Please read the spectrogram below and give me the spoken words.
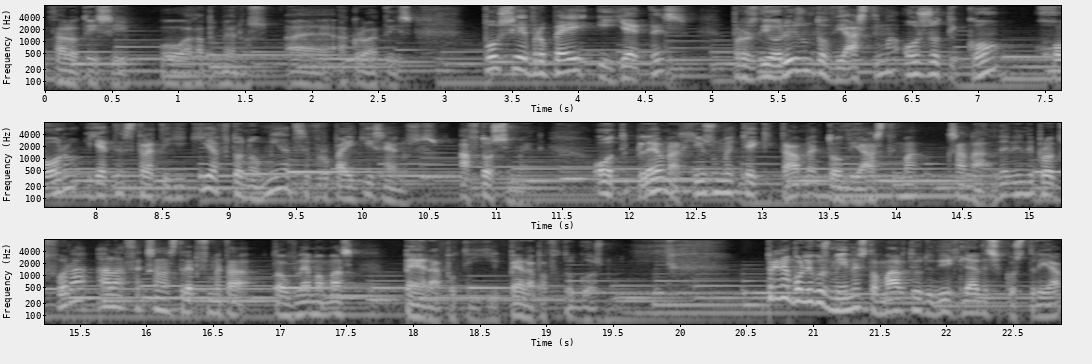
θα ρωτήσει ο αγαπημένος ε, ακροατής. Πώ οι Ευρωπαίοι ηγέτες προσδιορίζουν το διάστημα ως ζωτικό χώρο για την στρατηγική αυτονομία της Ευρωπαϊκής Ένωσης. Αυτό σημαίνει ότι πλέον αρχίζουμε και κοιτάμε το διάστημα ξανά. Δεν είναι η πρώτη φορά, αλλά θα ξαναστρέψουμε το βλέμμα μας πέρα από τη γη, πέρα από αυτόν τον κόσμο. Πριν από λίγους μήνες, το Μάρτιο του 2023,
